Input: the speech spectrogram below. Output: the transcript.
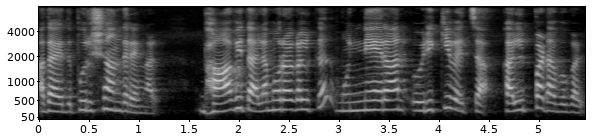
അതായത് പുരുഷാന്തരങ്ങൾ ഭാവി തലമുറകൾക്ക് മുന്നേറാൻ ഒരുക്കി വെച്ച കൽപ്പടവുകൾ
